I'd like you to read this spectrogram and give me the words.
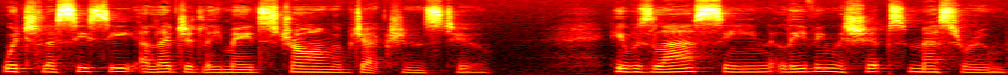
which Lasisi allegedly made strong objections to. He was last seen leaving the ship's mess room,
